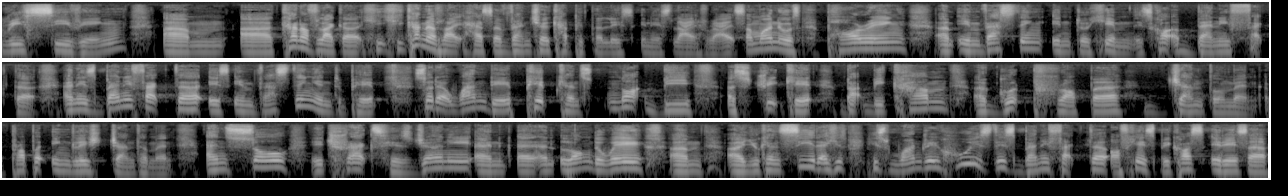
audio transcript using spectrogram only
receiving um, uh, kind of like a he, he kind of like has a venture capitalist in his life, right? Someone who's pouring, um, investing into him. It's called a benefactor benefactor. And his benefactor is investing into Pip so that one day Pip can not be a street kid, but become a good, proper gentleman, a proper English gentleman. And so it tracks his journey, and, and along the way, um, uh, you can see that he's, he's wondering who is this benefactor of his because it is a,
